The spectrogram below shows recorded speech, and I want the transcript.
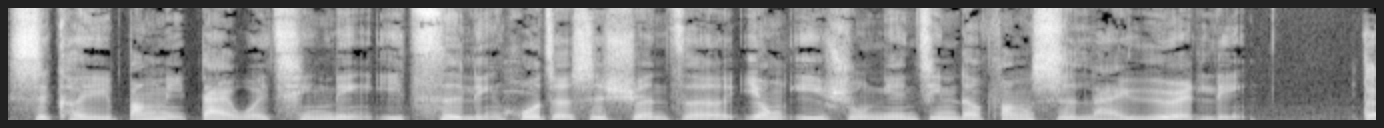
是可以帮你代为请领一次领，或者是选择用遗属年金的方式来月领。对，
